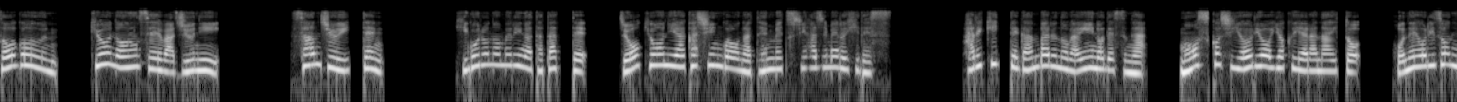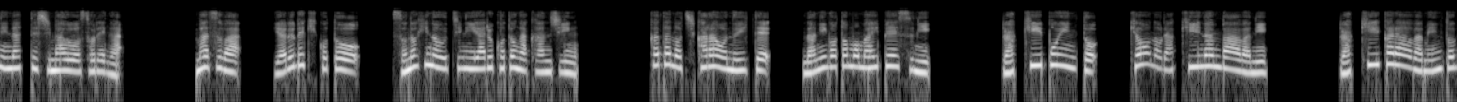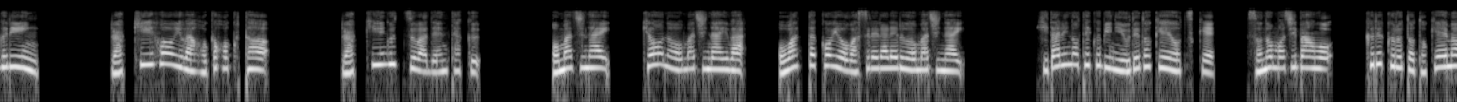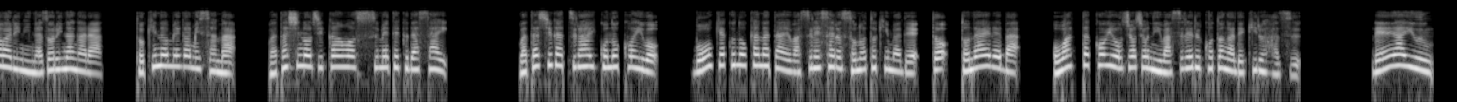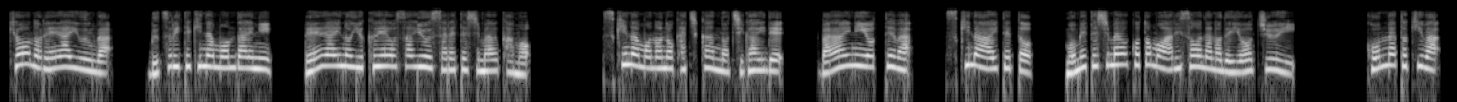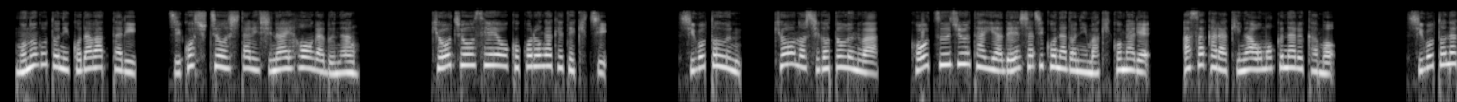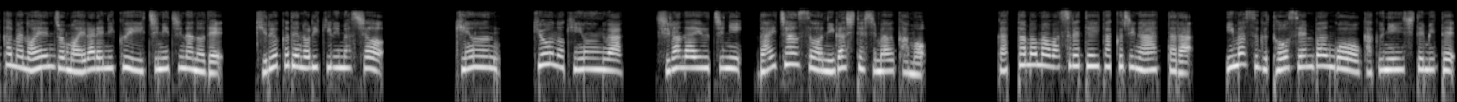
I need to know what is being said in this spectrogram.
総合運。今日の運勢は12位。31点。日頃の無理がたたって、状況に赤信号が点滅し始める日です。張り切って頑張るのはいいのですが、もう少し要領よくやらないと、骨折り損になってしまう恐れが。まずは、やるべきことを、その日のうちにやることが肝心。肩の力を抜いて、何事もマイペースに。ラッキーポイント、今日のラッキーナンバーは2。ラッキーカラーはミントグリーン。ラッキーフォーイはホクホク糖。ラッキーグッズは電卓。おまじない。今日のおまじないは、終わった恋を忘れられるおまじない。左の手首に腕時計をつけ、その文字盤を、くるくると時計回りになぞりながら、時の女神様、私の時間を進めてください。私が辛いこの恋を、忘却の彼方へ忘れ去るその時まで、と唱えれば、終わった恋を徐々に忘れることができるはず。恋愛運。今日の恋愛運は、物理的な問題に、恋愛の行方を左右されてしまうかも。好きなものの価値観の違いで、場合によっては、好きな相手と、揉めてしまうこともありそうなので要注意。こんな時は、物事にこだわったり、自己主張したりしない方が無難。協調性を心がけて吉。仕事運。今日の仕事運は、交通渋滞や電車事故などに巻き込まれ、朝から気が重くなるかも。仕事仲間の援助も得られにくい一日なので、気力で乗り切りましょう。金運。今日の金運は、知らないうちに大チャンスを逃がしてしまうかも。買ったまま忘れていたくじがあったら、今すぐ当選番号を確認してみて、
